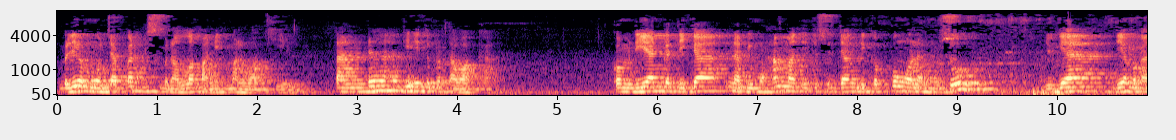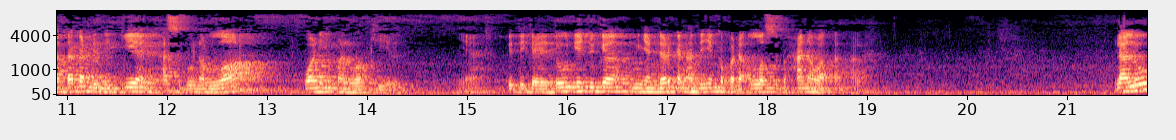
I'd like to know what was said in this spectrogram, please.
beliau mengucapkan hasbunallah wa ni'mal wakil. Tanda dia itu bertawakal. Kemudian ketika Nabi Muhammad itu sedang dikepung oleh musuh juga dia mengatakan demikian hasbunallah wa ni'mal wakil. Ya, ketika itu dia juga menyandarkan hatinya kepada Allah Subhanahu wa taala. Lalu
